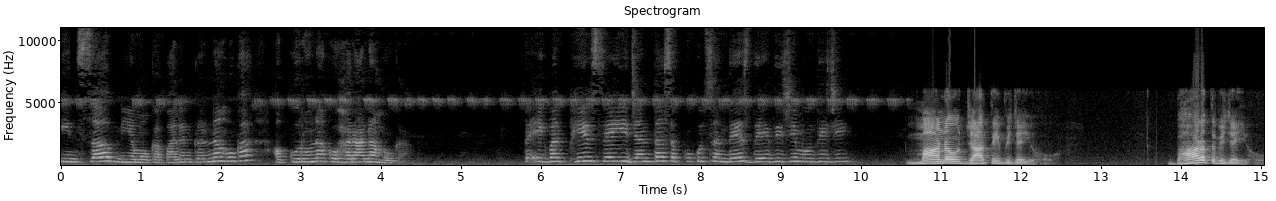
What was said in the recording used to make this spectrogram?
इन सब नियमों का पालन करना होगा और कोरोना को हराना होगा। तो एक बार फिर से ये जनता सबको कुछ संदेश दे दीजिए मोदी जी। मानव जाति विजयी हो भारत विजयी हो।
